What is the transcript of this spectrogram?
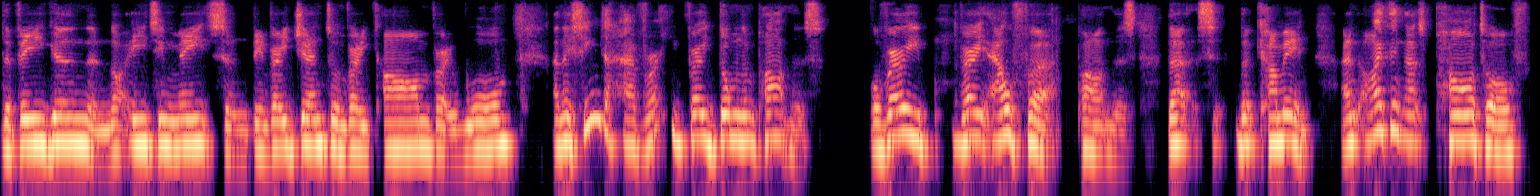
the vegan and not eating meats and being very gentle and very calm very warm. And they seem to have very very dominant partners or very very alpha partners that that come in, and I think that's part of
